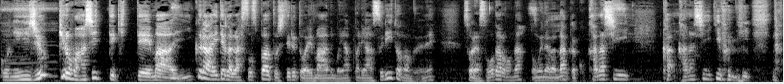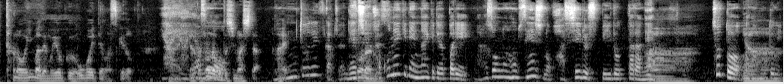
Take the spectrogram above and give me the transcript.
こう20キロも走ってきて、まあ、いくら相手がラストスパートしてるとはいえ、まあでもやっぱりアスリートなのでね、そりゃそうだろうな、と思いながら、なんかこう悲しい、か、悲しい気分になったのを今でもよく覚えてますけど、いやはいい、やい。や、なんかそんなことしました。はい。本当ですか？ね、箱根駅伝ないけど、やっぱりマラソンの選手の走るスピードったらね、あちょっとあの本当に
